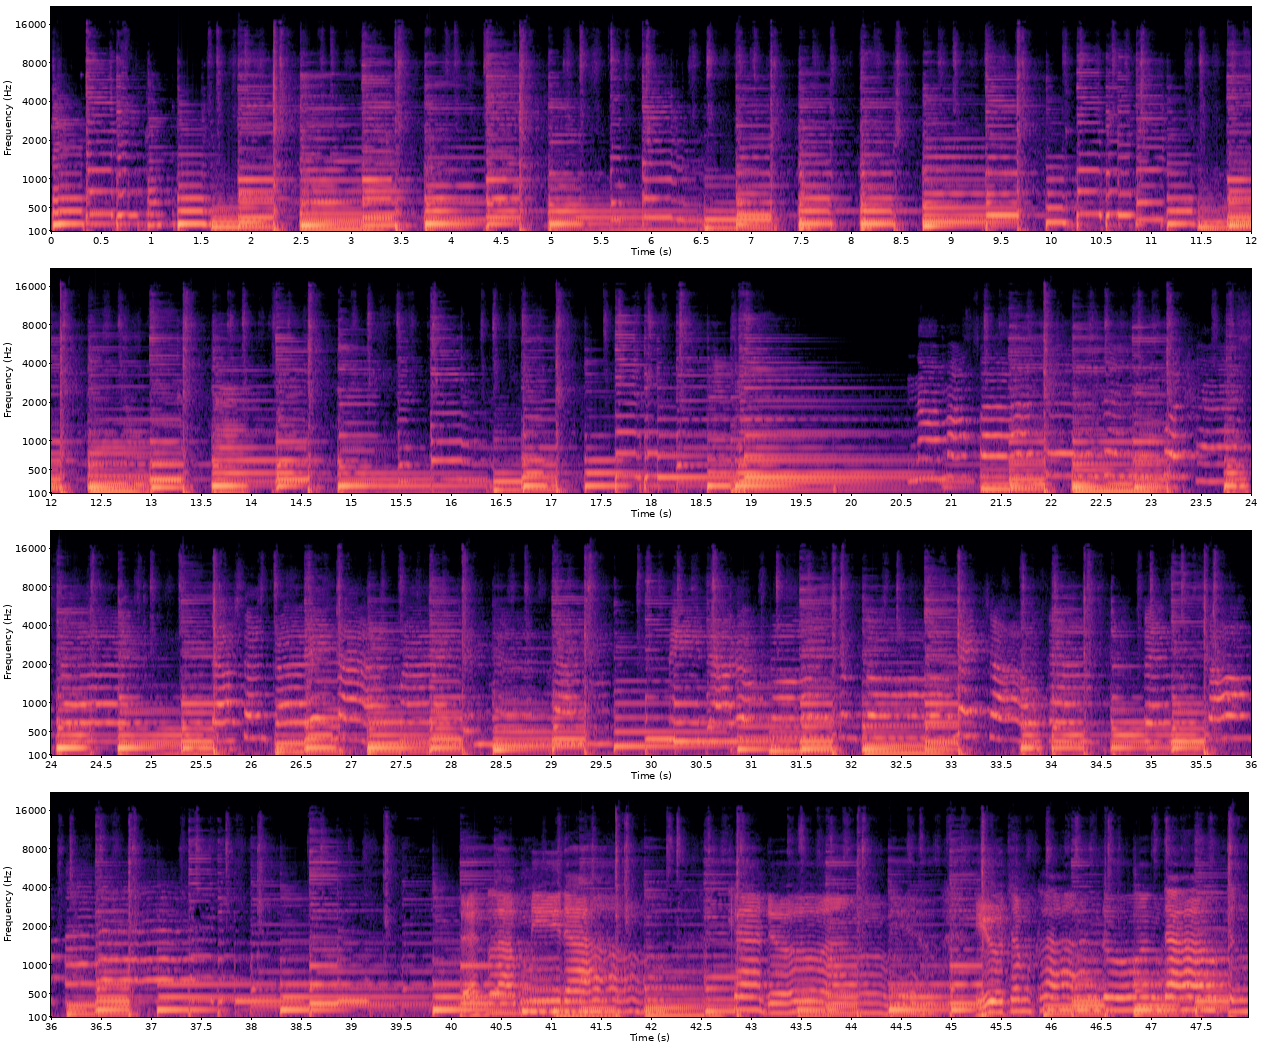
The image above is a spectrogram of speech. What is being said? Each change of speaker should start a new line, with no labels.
Mm-hmm. up me down แค่ดวงเดียวอยู่ทำก
ลางดวงดาวทั้ง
